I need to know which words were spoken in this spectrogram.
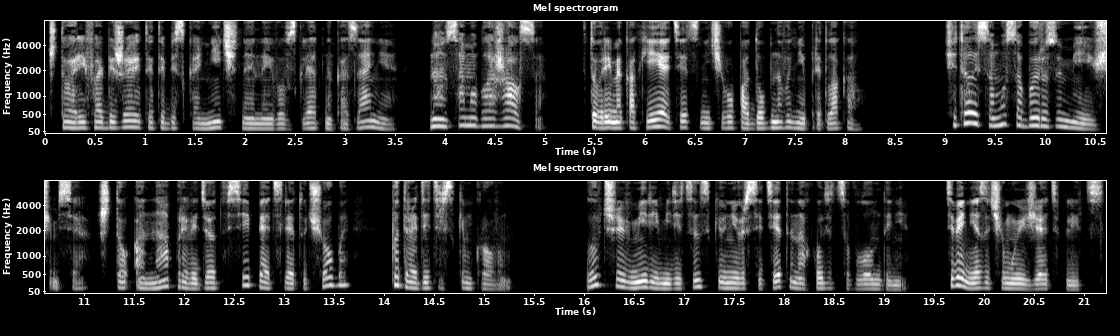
что Ариф обижает это бесконечное, на его взгляд, наказание, но он сам облажался, в то время как ей отец ничего подобного не предлагал. Считалось само собой разумеющимся, что она проведет все пять лет учебы под родительским кровом. Лучшие в мире медицинские университеты находятся в Лондоне — Тебе незачем уезжать в Лиц.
